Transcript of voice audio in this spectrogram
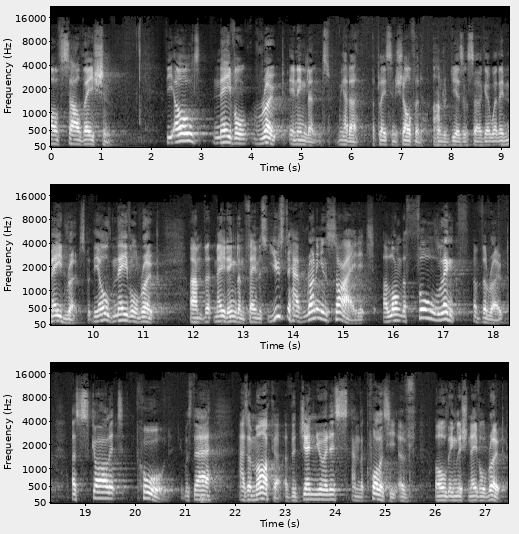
of salvation. The old naval rope in England, we had a, a place in Shelford 100 years or so ago where they made ropes, but the old naval rope um, that made England famous used to have running inside it, along the full length of the rope, a scarlet cord. It was there as a marker of the genuineness and the quality of old English naval rope.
